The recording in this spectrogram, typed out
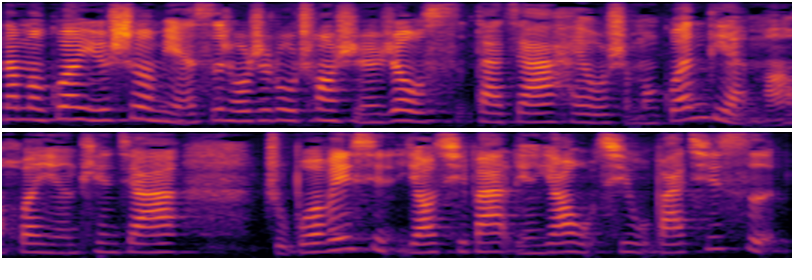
那么，关于赦免丝绸之路创始人 Rose，大家还有什么观点吗？欢迎添加主播微信幺七八零幺五七五八七四，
